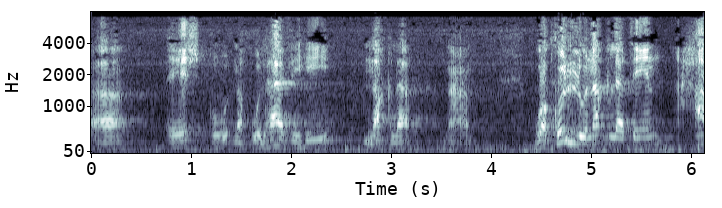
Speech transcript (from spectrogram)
آه إيش؟ نقول هذه نقلة. نعم. وكل نقلة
